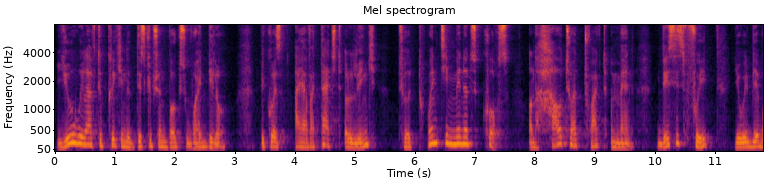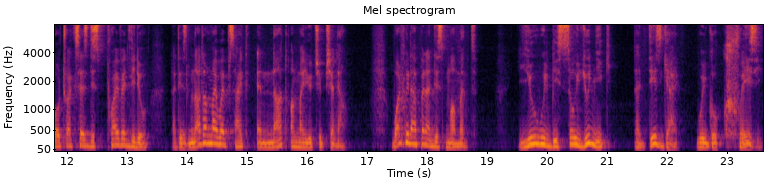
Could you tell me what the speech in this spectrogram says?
you will have to click in the description box right below because I have attached a link to a 20 minutes course on how to attract a man. This is free. You will be able to access this private video that is not on my website and not on my YouTube channel. What will happen at this moment? You will be so unique that this guy will go crazy.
